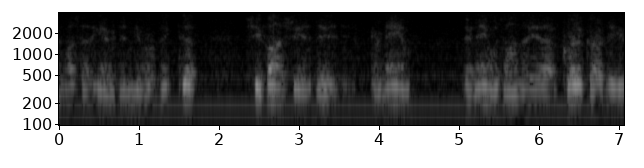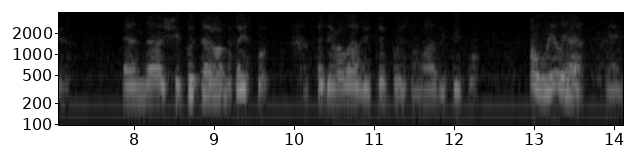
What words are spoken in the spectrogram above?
too much, so they gave her, didn't give her a big tip. She found she they, her name, their name was on the uh, credit card they used, and uh, she put that on the Facebook and said they were lousy tippers and lousy people. Oh, really? Yeah, I mean,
